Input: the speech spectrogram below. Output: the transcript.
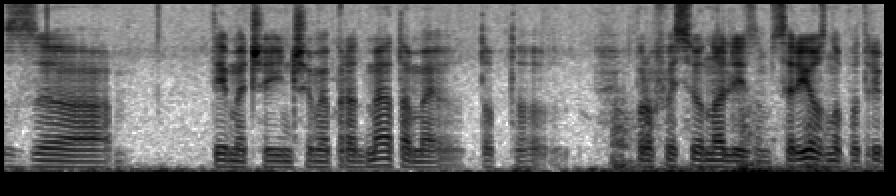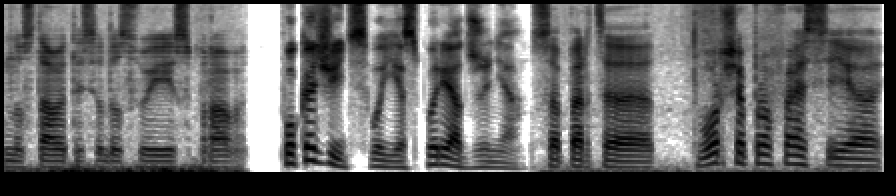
з тими чи іншими предметами, тобто професіоналізм. Серйозно потрібно ставитися до своєї справи. Покажіть своє спорядження. Сапер це творча професія,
